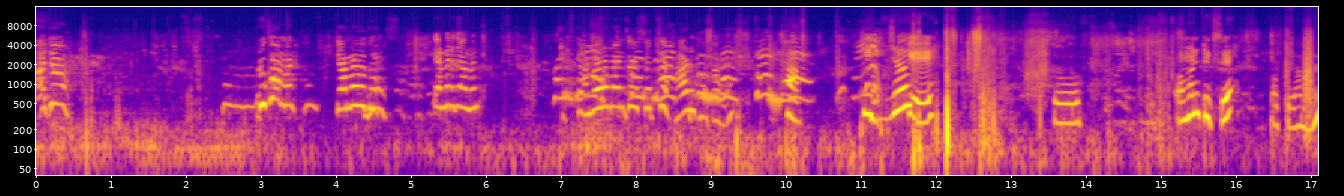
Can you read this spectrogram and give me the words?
आ जाओ रुको अमन कैमरा दो कैमरा दो अमन कैमरा मैन का सबसे हार्ड होता है। कि जो तो अमन ठीक से? ओके अमन।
